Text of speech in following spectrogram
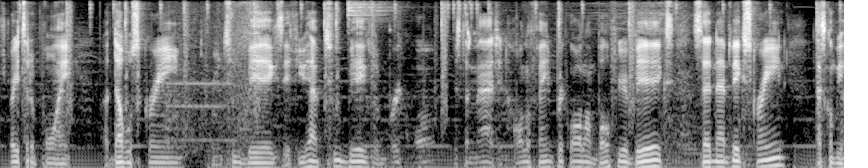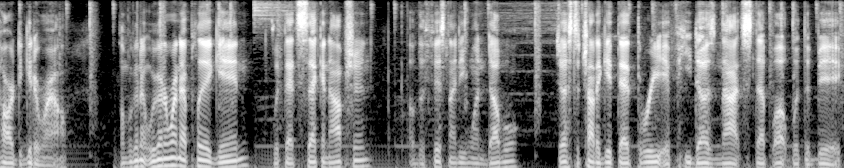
straight to the point. A double screen from two bigs. If you have two bigs with brick wall, just imagine Hall of Fame brick wall on both of your bigs, setting that big screen. That's gonna be hard to get around. So we're gonna we're gonna run that play again with that second option of the fist 91 double, just to try to get that three if he does not step up with the big.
